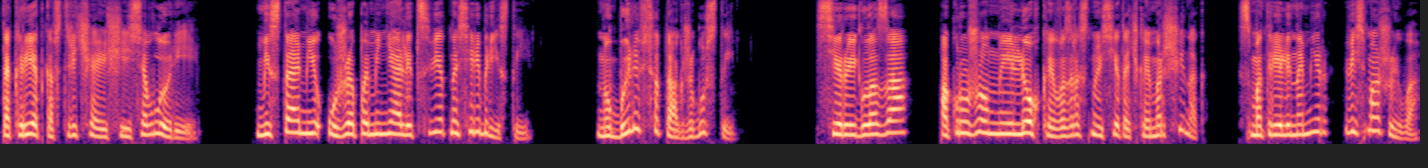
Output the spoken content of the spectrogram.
так редко встречающиеся в Лории, местами уже поменяли цвет на серебристый, но были все так же густы. Серые глаза, окруженные легкой возрастной сеточкой морщинок, смотрели на мир весьма живо.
